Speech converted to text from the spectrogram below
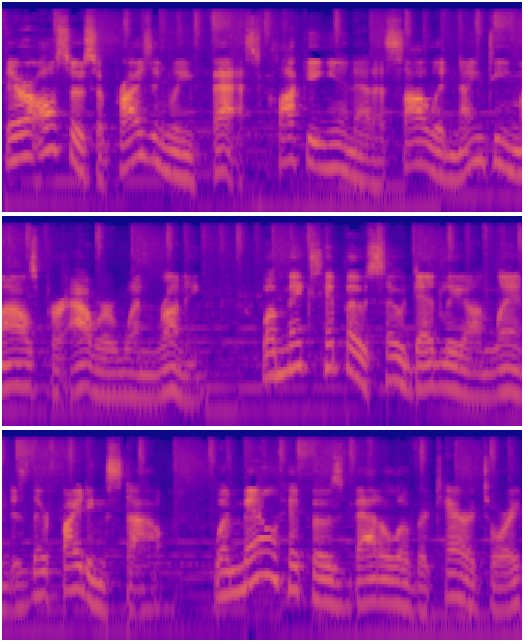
they are also surprisingly fast, clocking in at a solid 19 miles per hour when running. What makes hippos so deadly on land is their fighting style. When male hippos battle over territory,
